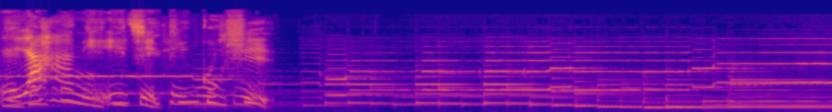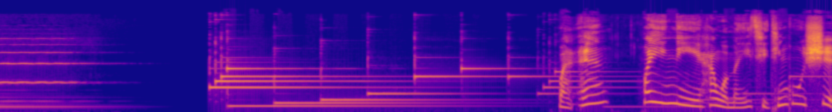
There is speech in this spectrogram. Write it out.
也要和你一起听故事。晚安，欢迎你和我们一起听故事。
